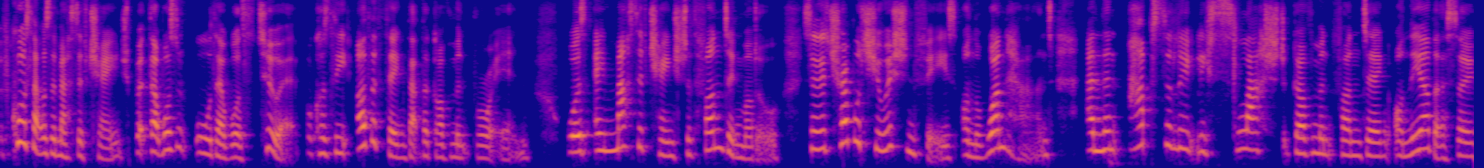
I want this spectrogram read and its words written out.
Of course, that was a massive change, but that wasn't all there was to it, because the other thing that the government brought in was a massive change to the funding model. So they trebled tuition fees on the one hand, and then absolutely slashed government funding on the other. So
